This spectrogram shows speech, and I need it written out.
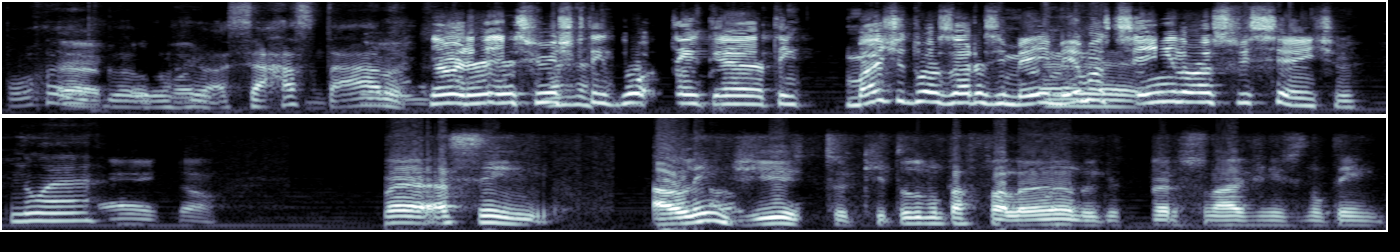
porra, é, se arrastaram. Na verdade, esse filme acho que tem, tem, é, tem mais de duas horas e meia, é... e mesmo assim não é suficiente, né? Não é. É, então. Mas, assim, além disso, que todo mundo tá falando que os personagens não tem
